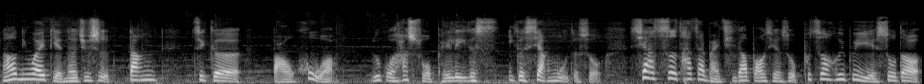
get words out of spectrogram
然后另外一点呢，就是当这个保护啊。如果他索赔了一个一个项目的时候，下次他再买其他保险的时候，不知道会不会也受到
